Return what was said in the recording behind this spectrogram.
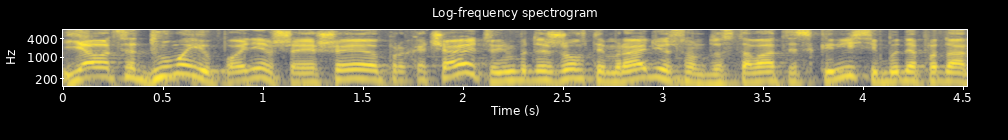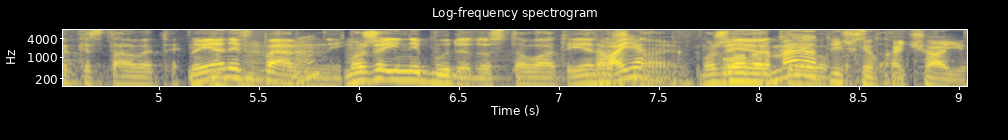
Я оце думаю, поняв, що якщо я його прокачаю, то він буде жовтим радіусом доставати скрізь і буде подарки ставити. Ну я не впевнений. Може і не буде доставати, я Давай не я знаю. Може я мене трішки вкачаю.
